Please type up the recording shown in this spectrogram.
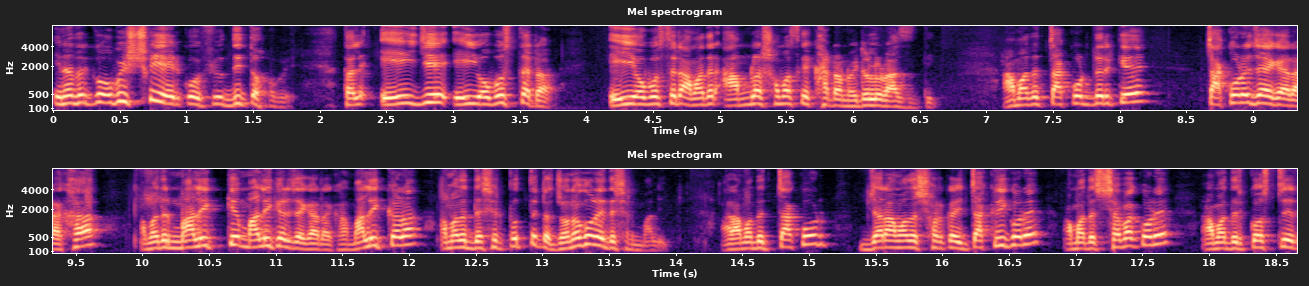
এনাদেরকে অবশ্যই এর কৈফিয়ত দিতে হবে। তাহলে এই যে এই অবস্থাটা এই অবস্থাটা আমাদের আমলা সমাজকে খাটানো, এটা হলো রাজনীতি। আমাদের চাকরদেরকে চাকরের জায়গায় রাখা, আমাদের মালিককে মালিকের জায়গায় রাখা। মালিক কারা? আমাদের দেশের প্রত্যেকটা জনগণ এই দেশের মালিক। আর আমাদের চাকর, যারা আমাদের সরকারি চাকরি করে, আমাদের সেবা করে, আমাদের কষ্টের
